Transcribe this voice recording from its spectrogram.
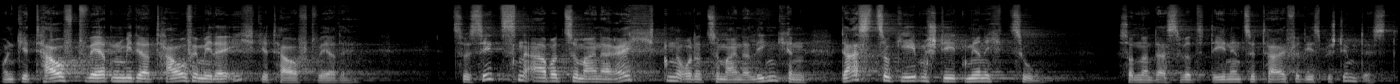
und getauft werden mit der Taufe, mit der ich getauft werde. Zu sitzen aber zu meiner Rechten oder zu meiner Linken, das zu geben steht mir nicht zu sondern das wird denen zuteil, für die es bestimmt ist.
